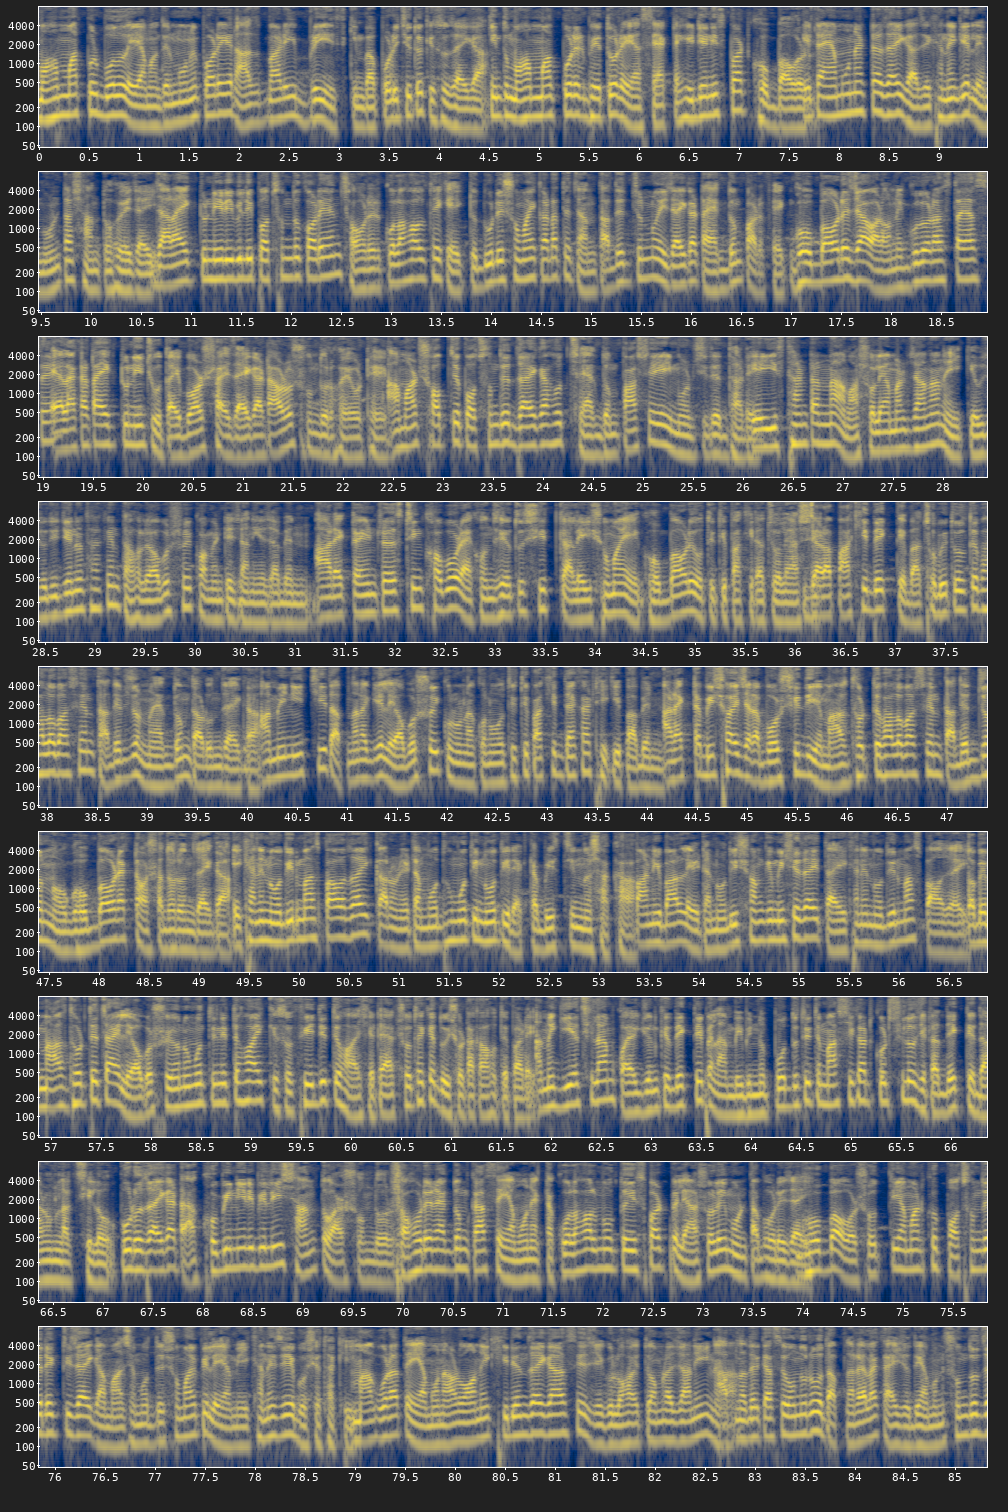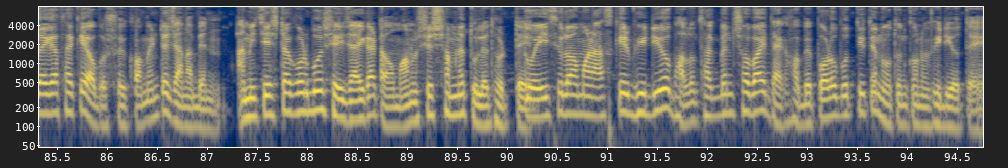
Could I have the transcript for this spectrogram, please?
মোহাম্মদপুর বললেই আমাদের মনে পড়ে রাজবাড়ী, ব্রিজ কিংবা পরিচিত কিছু জায়গা। কিন্তু মোহাম্মদপুরের ভেতরে আছে একটা হিডেন স্পট খুব বাউর এটা এমন একটা জায়গা যেখানে গেলে মনটা শান্ত হয়ে যায়। যারা একটু নিরিবিলি পছন্দ করেন, শহরের কোলাহল থেকে একটু দূরে সময় কাটাতে চান, তাদের জন্য এই জায়গাটা একদম পারফেক্ট ঘোপ বাউরে যাওয়ার অনেকগুলো রাস্তায় আছে। এলাকাটা একটু নিচু, তাই বর্ষায় জায়গাটা আরও সুন্দর হয়ে ওঠে। আমার সবচেয়ে পছন্দের জায়গা হচ্ছে একদম পাশে এই মসজিদের ধারে। এই স্থানটার নাম আসলে আমার জানা নেই। কেউ যদি জেনে থাকেন, তাহলে অবশ্যই কমেন্টে জানিয়ে যাবেন। আর একটা ইন্টারেস্টিং খবর, এখন যেহেতু শীতকাল, এই সময়ে ঘোপবাউরে অতিথি পাখিরা চলে আসে। যারা পাখি দেখতে বা ছবি তুলতে ভালোবাসেন, তাদের জন্য একদম দারুণ জায়গা। আমি নিশ্চিত আপনারা গেলে অবশ্যই কোনো না কোনো অতিথি পাখির দেখা ঠিকই পাবেন। আর একটা বিষয়, যারা বড়শি দিয়ে মাছ ধরতে ভালোবাসেন, তাদের জন্য ঘোপবাউর একটা অসাধারণ জায়গা। এখানে নদীর মাছ পাওয়া যায়, কারণ এটা মধুমতি নদীর একটা বিস্তীর্ণ শাখা। পানি বাড়লে এটা নদীর সঙ্গে মিশে যায়, তাই এখানে নদীর মাছ পাওয়া যায়। তবে মাছ ধরতে চাইলে অবশ্যই অনুমতি নিতে হয়, কিছু ফি দিতে হয়, সেটা একশো থেকে দুইশো টাকা হতে পারে। আমি গিয়েছিলাম, কয়েকজনকে দেখতে পেলাম, বিভিন্ন পদ্ধতিতে মাছ শিকার করছিল, যেটা দেখতে দারুণ লাগছিল। পুরো জায়গাটা খুবই নিরিবিলি, শান্ত আর সুন্দর। শহরের একদম কাছে এমন একটা কোলাহল মুক্ত স্পট পেলে আসলেই মনটা ভরে যায়। ঘোপবাওয়ার সত্যি আমার খুব পছন্দের একটি জায়গা, মাঝে মধ্যে সময় পেলে আমি এখানে যেয়ে বসে থাকি। মাগুরাতে এমন আরও অনেক হিডেন জায়গা আছে, যেগুলো হয়তো আমরা জানি না। আপনাদের কাছে অনুরোধ, আপনার এলাকায় যদি এমন সুন্দর জায়গা থাকে, অবশ্যই কমেন্টে জানাবেন। আমি চেষ্টা করব সেই জায়গাটাও মানুষের সামনে তুলে ধরতে। তো এই ছিল আমার আজকের ভিডিও। ভালো থাকবেন সবাই। দেখা হবে পরবর্তীতে নতুন কোনো ভিডিওতে।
